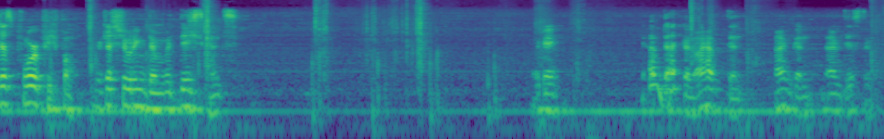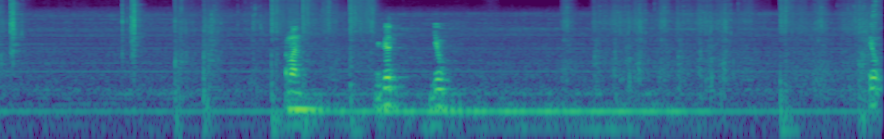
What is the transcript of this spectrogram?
just poor people. We're just shooting them with these guns. Okay. I have that gun. I have then. I have gun. I have this too. Come on. You're good. You. Yo.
